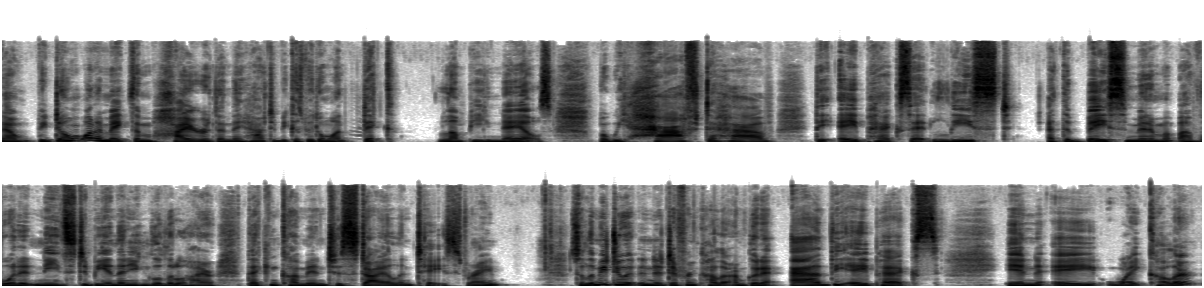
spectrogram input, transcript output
Now, we don't want to make them higher than they have to because we don't want thick, lumpy nails, but we have to have the apex at least at the base minimum of what it needs to be, and then you can go a little higher. That can come into style and taste, right? So let me do it in a different color. I'm going to add the apex in a white color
